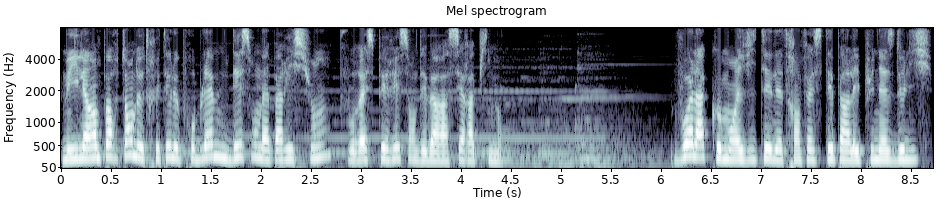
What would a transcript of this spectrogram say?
mais il est important de traiter le problème dès son apparition pour espérer s'en débarrasser rapidement. Voilà comment éviter d'être infesté par les punaises de lit.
